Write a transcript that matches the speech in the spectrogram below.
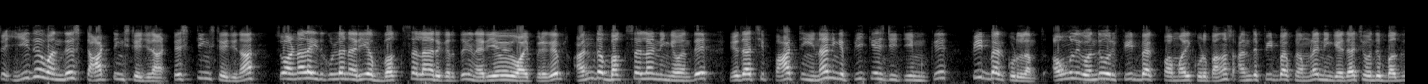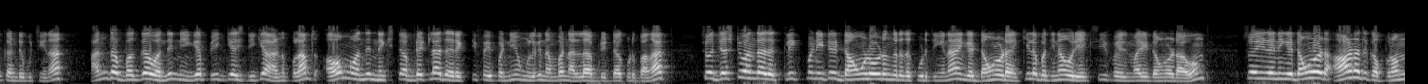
ஸோ இது வந்து ஸ்டார்டிங் ஸ்டேஜ் தான் டெஸ்டிங் ஸ்டேஜ் தான். ஸோ அதனால் இதுக்குள்ளே நிறைய பக்ஸ் எல்லாம் இருக்கிறதுக்கு நிறையவே வாய்ப்பு இருக்குது அந்த பக்ஸ் எல்லாம் நீங்கள் வந்து ஏதாச்சும் பார்த்தீங்கன்னா நீங்கள் பிகேஎஸ்டி டீமுக்கு ஃபீட்பேக் கொடுக்கலாம். அவங்களுக்கு வந்து ஒரு ஃபீட்பேக் ஃபார்ம் மாதிரி கொடுப்பாங்க. ஸோ அந்த ஃபீட்பேக் ஃபார்மில் நீங்கள் ஏதாச்சும் வந்து பக் கண்டுபிடிச்சிங்கன்னா அந்த பக்கை வந்து நீங்கள் பிகேஎஸ்டிக்கு அனுப்பலாம். அவங்க வந்து நெக்ஸ்ட் அப்டேட்டில் அதை ரெக்டிஃபை பண்ணி உங்களுக்கு நம்ம நல்ல அப்டேட்டாக கொடுப்பாங்க. ஸோ ஜஸ்ட் வந்து அதை கிளிக் பண்ணிட்டு டவுன்லோடுங்கிறத கொடுத்தீங்கன்னா இங்கே டவுன்லோட் ஆகும் கீழே பார்த்தீங்கன்னா ஒரு எக்ஸி ஃபைல் மாதிரி டவுன்லோட் ஆகும். ஸோ இதை நீங்கள் டவுன்லோட் ஆனதுக்கப்புறம்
